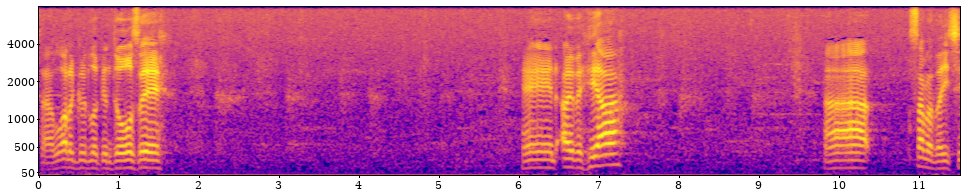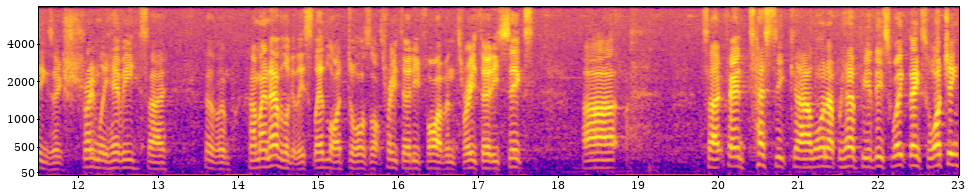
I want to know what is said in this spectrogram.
So a lot of good looking doors there. And over here, uh, some of these things are extremely heavy. So, I mean, have a look at this lead light doors, like 335 and 336. Uh, so fantastic uh, lineup we have for you this week. Thanks for watching.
